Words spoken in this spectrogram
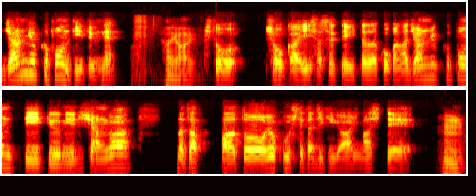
ジャン・リュック・ポンティというね、はいはい。人を紹介させていただこうかな。ジャン・リュック・ポンティっていうミュージシャンが、まあ、雑把とよくしてた時期がありまして、うん。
